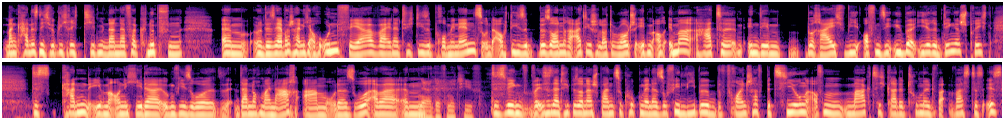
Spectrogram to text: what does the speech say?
man kann es nicht wirklich richtig miteinander verknüpfen. Ähm, und das ist ja wahrscheinlich auch unfair, weil natürlich diese Prominenz und auch diese besondere Art, die Charlotte Roach eben auch immer hatte in dem Bereich, wie offen sie über ihre Dinge spricht, das kann eben auch nicht jeder irgendwie so dann nochmal nachahmen oder so. Aber ähm, ja, definitiv. Deswegen ist es natürlich besonders spannend zu gucken, wenn da so viel Liebe, Freundschaft, Beziehung auf dem Markt sich gerade tummelt, was das ist.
